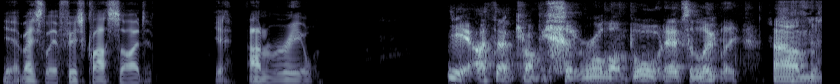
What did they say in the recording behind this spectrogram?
yeah, basically a first class side. Yeah, unreal. Yeah, I think obviously we're all on board. Absolutely. Um,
